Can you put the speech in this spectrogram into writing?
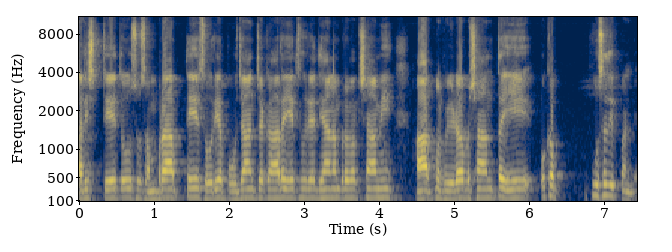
అరిష్టేతో సుసంప్రాప్తే సూర్య పూజాంచకార ఏ సూర్య ధ్యానం ప్రవక్షామి ఆత్మ పీడోపశాంత ఏ ఒక పూస తిప్పండి.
